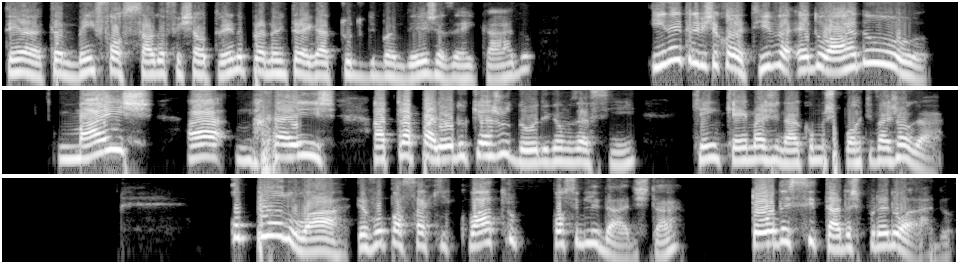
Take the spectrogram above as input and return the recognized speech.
tenha também forçado a fechar o treino para não entregar tudo de bandeja, Zé Ricardo. E na entrevista coletiva, Eduardo mais a, mais atrapalhou do que ajudou, digamos assim, quem quer imaginar como o esporte vai jogar. O plano A, eu vou passar aqui quatro possibilidades, tá? Todas citadas por Eduardo.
